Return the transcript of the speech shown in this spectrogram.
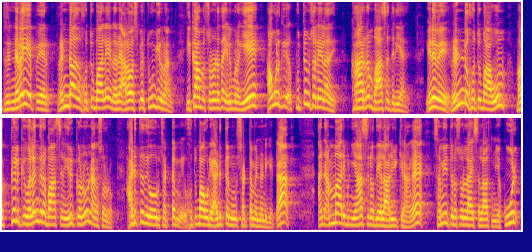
நிறைய பேர் ரெண்டாவது ஹொத்துபாலே நிறைய அரவாசி பேர் தூங்கிடுறாங்க. இக்காம சொன்ன தான் எழும்புறாங்க. ஏன் அவங்களுக்கு குத்தம் சொல்ல இயலாது. காரணம் பாஷை தெரியாது. எனவே ரெண்டு ஹொத்துபாவும் மக்களுக்கு விளங்குகிற பாஷையில் இருக்கணும்னு நாங்கள் சொல்கிறோம் அடுத்தது ஒரு சட்டம் ஹொத்துபாவுடைய அடுத்த நூ சட்டம் என்னன்னு கேட்டால் அன் அம்மாரிபின் யாசிர் ரதையெல்லாம் அறிவிக்கிறாங்க. சமீத் ரசூல்லாய் சலாஸ் கூல்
